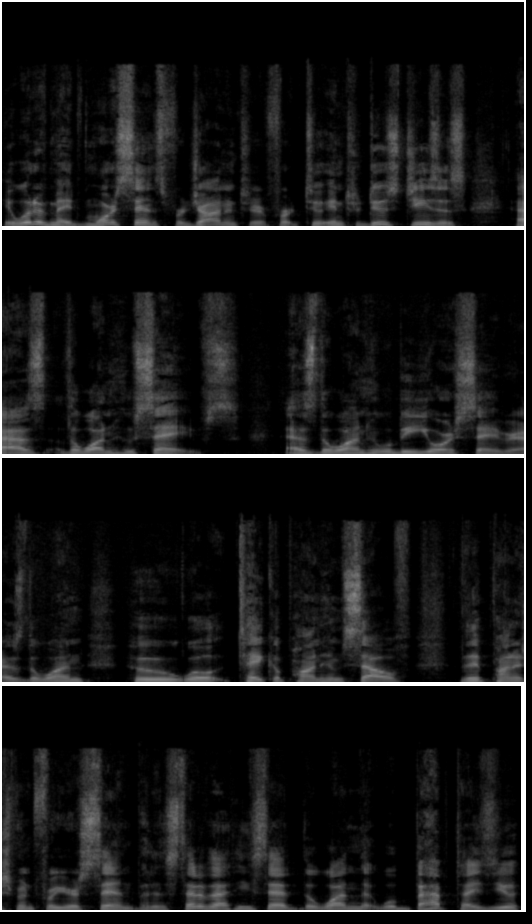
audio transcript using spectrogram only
it would have made more sense for John to introduce Jesus as the one who saves, as the one who will be your Savior, as the one who will take upon himself the punishment for your sin. But instead of that, he said, the one that will baptize you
